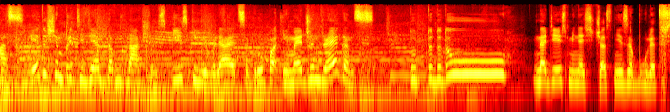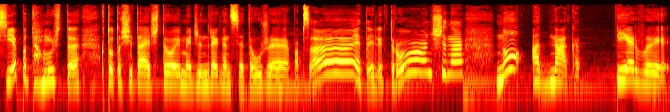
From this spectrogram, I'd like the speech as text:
А следующим претендентом в нашем списке является группа Imagine Dragons. Тут-ту-ду-ду! Надеюсь, меня сейчас не забулят все, потому что кто-то считает, что Imagine Dragons это уже попса, это электронщина. Но, однако, первый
